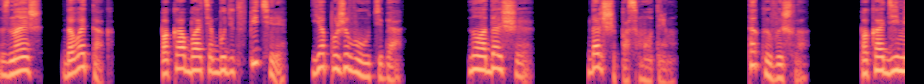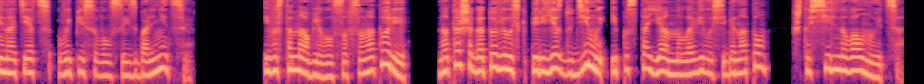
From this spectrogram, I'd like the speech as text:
Знаешь, давай так. Пока батя будет в Питере, я поживу у тебя. Ну а дальше... дальше посмотрим». Так и вышло. Пока Димин отец выписывался из больницы и восстанавливался в санатории, Наташа готовилась к переезду Димы и постоянно ловила себя на том, что сильно волнуется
